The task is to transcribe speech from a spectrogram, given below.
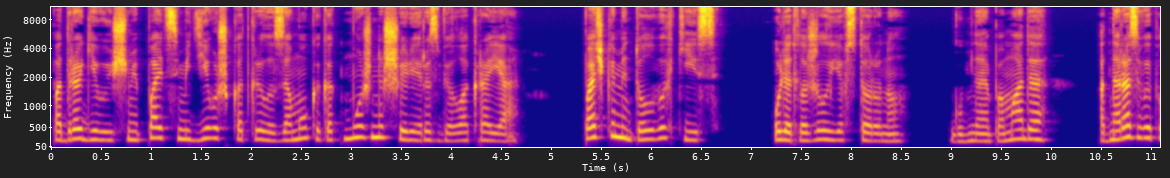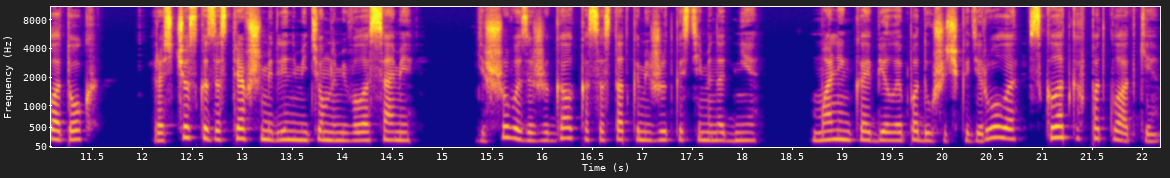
Подрагивающими пальцами девушка открыла замок и как можно шире развела края. Пачка ментоловых кис. Оля отложила ее в сторону. Губная помада, одноразовый платок, расческа с застрявшими длинными темными волосами, дешевая зажигалка с остатками жидкостями на дне, маленькая белая подушечка Дирола в складках подкладки.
